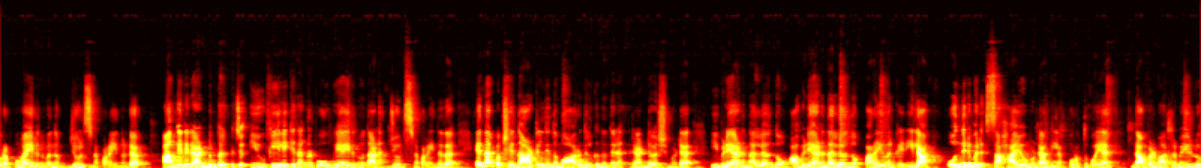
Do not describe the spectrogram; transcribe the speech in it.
ഉറപ്പുമായിരുന്നുവെന്നും ജോൽസന പറയുന്നുണ്ട്. അങ്ങനെ രണ്ടും കൽപ്പിച്ച് യു കെയിലേക്ക് തങ്ങൾ പോവുകയായിരുന്നുവെന്നാണ് ജോൽസന പറയുന്നത്. എന്നാൽ പക്ഷേ നാട്ടിൽ നിന്ന് മാറി നിൽക്കുന്നതിന് രണ്ട് വശമുണ്ട്. ഇവിടെയാണ് നല്ലതെന്നോ അവിടെയാണ് നല്ലതെന്നോ പറയുവാൻ കഴിയില്ല. ഒന്നിനും ഒരു സഹായവും ഉണ്ടാകില്ല പുറത്തുപോയാൽ നമ്മൾ മാത്രമേ ഉള്ളൂ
